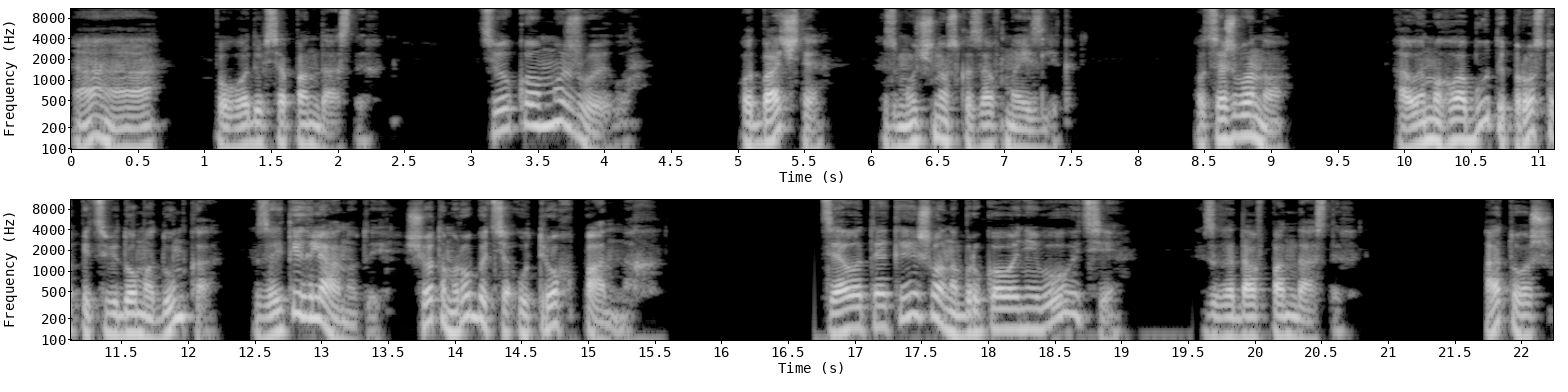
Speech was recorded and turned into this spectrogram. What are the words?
Ага, погодився пандастих. Цілком можливо. От бачите, змучно сказав Мейзлік. Оце ж воно. Але могла бути просто підсвідома думка зайти глянути, що там робиться у трьох паннах. Це отаки ж на брукованій вулиці? згадав пандастих. «А тож,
